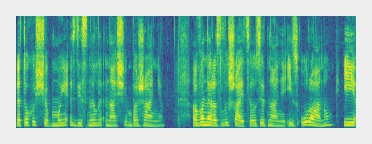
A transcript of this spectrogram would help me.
для того, щоб ми здійснили наші бажання. Венера залишається у з'єднанні із Ураном і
